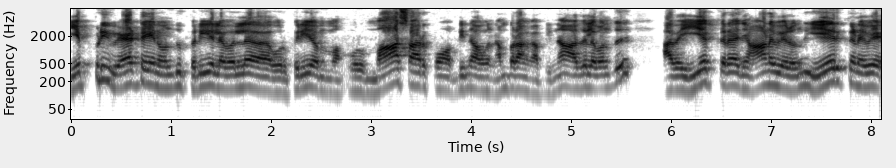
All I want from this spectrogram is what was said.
எப்படி வேட்டையன் வந்து பெரிய லெவலில் ஒரு பெரிய ஒரு மாசாக இருக்கும் அப்படின்னு அவங்க நம்புகிறாங்க அப்படின்னா அதில் வந்து அதை இயக்குற ஞானவேல் வந்து ஏற்கனவே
